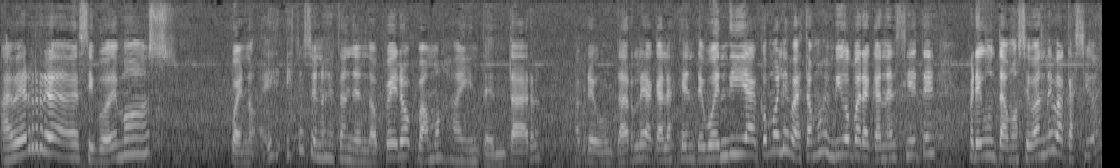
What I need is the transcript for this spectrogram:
A ver eh, si podemos... Bueno, e- estos se nos están yendo, pero vamos a intentar a preguntarle acá a la gente. Buen día, ¿cómo les va? Estamos en vivo para Canal 7. Preguntamos, ¿se van de vacaciones?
